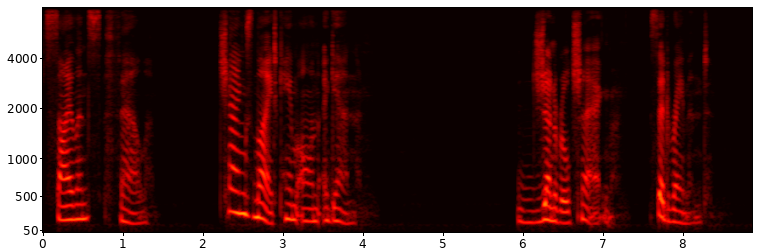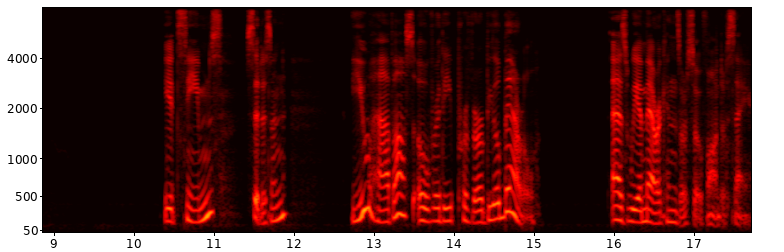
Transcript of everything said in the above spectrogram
Silence fell. Chang's light came on again. General Chang, said Raymond. It seems, citizen, you have us over the proverbial barrel, as we Americans are so fond of saying.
